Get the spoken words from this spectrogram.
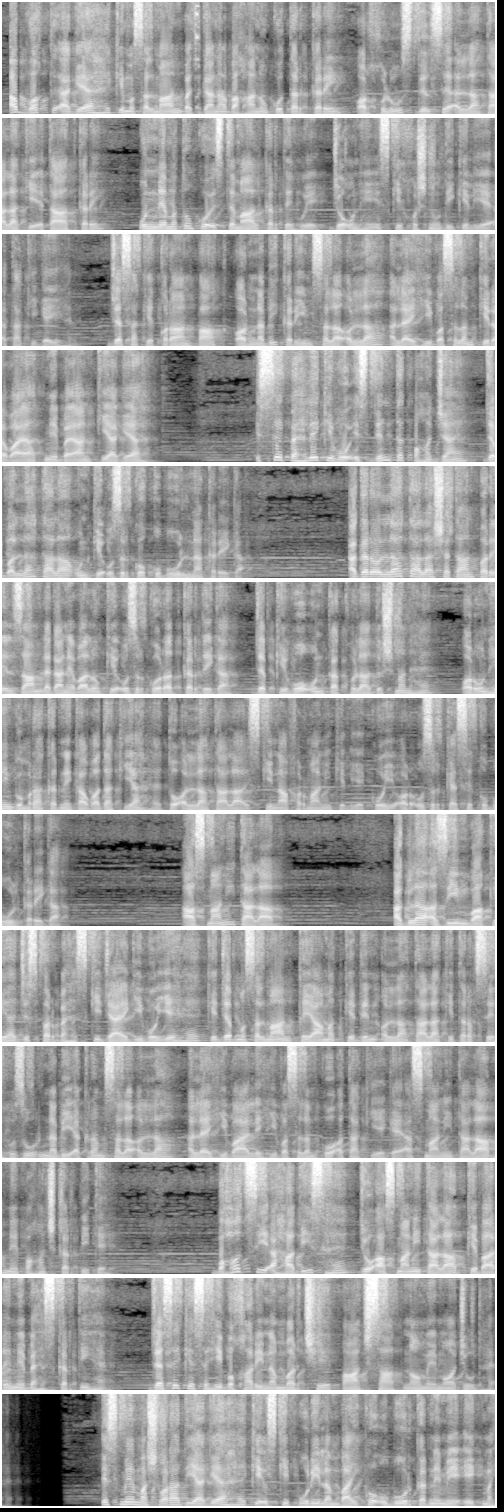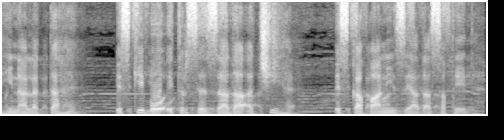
اب وقت آ گیا ہے کہ مسلمان بچگانہ بہانوں کو ترک کریں اور خلوص دل سے اللہ تعالیٰ کی اطاعت کریں۔ ان نعمتوں کو استعمال کرتے ہوئے جو انہیں اس کی خوشنودی کے لیے عطا کی گئی ہے جیسا کہ قرآن پاک اور نبی کریم صلی اللہ علیہ وسلم کی روایات میں بیان کیا گیا ہے اس سے پہلے کہ وہ اس دن تک پہنچ جائیں، جب اللہ تعالیٰ ان کے عذر کو قبول نہ کرے گا۔ اگر اللہ تعالیٰ شیطان پر الزام لگانے والوں کے عذر کو رد کر دے گا، جبکہ وہ ان کا کھلا دشمن ہے اور انہیں گمراہ کرنے کا وعدہ کیا ہے، تو اللہ تعالیٰ اس کی نافرمانی کے لیے کوئی اور عذر کیسے قبول کرے گا؟ آسمانی تالاب اگلا عظیم واقعہ جس پر بحث کی جائے گی وہ یہ ہے کہ جب مسلمان قیامت کے دن اللہ تعالیٰ کی طرف سے حضور نبی اکرم صلی اللہ علیہ وآلہ وسلم کو عطا کیے گئے آسمانی تالاب میں پہنچ کر پیتے بہت سی احادیث ہیں جو آسمانی تالاب کے بارے میں بحث کرتی ہیں، جیسے کہ صحیح بخاری نمبر چھ، پانچ، سات، نو میں موجود ہے۔ اس میں مشورہ دیا گیا ہے کہ اس کی پوری لمبائی کو عبور کرنے میں ایک مہینہ لگتا ہے، اس کی بو عطر سے زیادہ اچھی ہے۔ اس کا پانی زیادہ سفید ہے۔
